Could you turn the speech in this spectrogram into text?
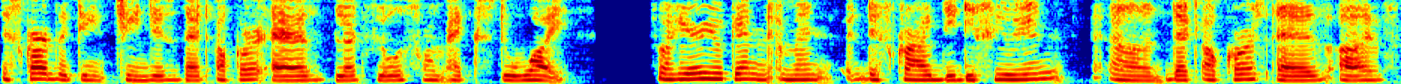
describe the changes that occur as blood flows from X to Y. So here you can describe the diffusion uh, that occurs as I've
